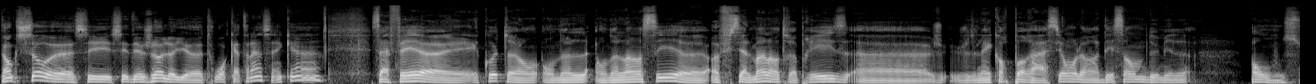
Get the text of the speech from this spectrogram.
Donc ça, c'est, c'est déjà là, il y a 3, 4 ans, 5 ans? Ça fait, écoute, on, on, a, on a lancé officiellement l'entreprise, l'incorporation là, en décembre 2000. 11.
